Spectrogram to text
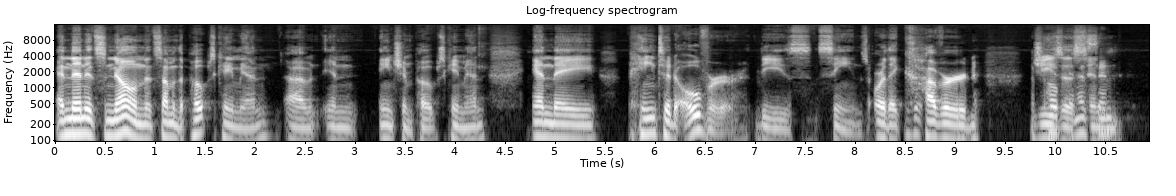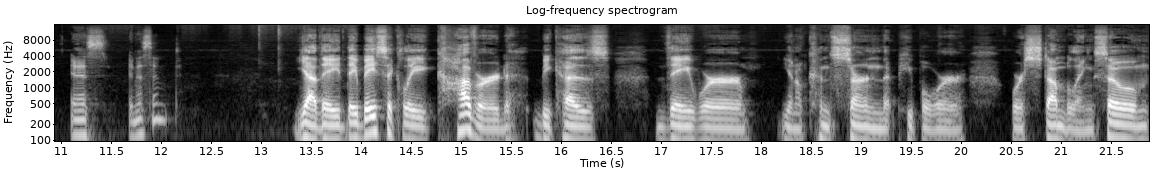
And then it's known that some of the popes came in uh, in ancient popes came in and they painted over these scenes or they covered Jesus innocent, in innocent yeah they they basically covered because they were you know concerned that people were were stumbling so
